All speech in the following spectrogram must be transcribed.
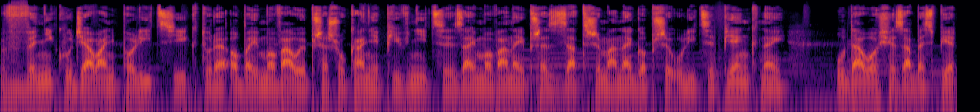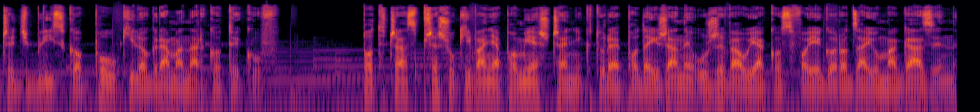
W wyniku działań policji, które obejmowały przeszukanie piwnicy zajmowanej przez zatrzymanego przy ulicy Pięknej, udało się zabezpieczyć blisko pół kilograma narkotyków. Podczas przeszukiwania pomieszczeń, które podejrzany używał jako swojego rodzaju magazyn,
